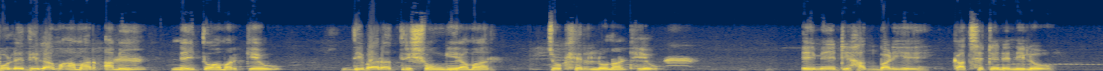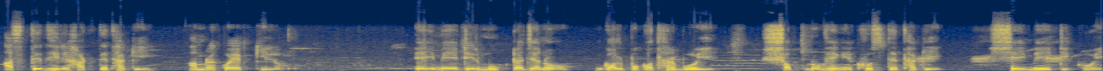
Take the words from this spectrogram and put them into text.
বলে দিলাম, আমার আমি, নেই তো আমার কেউ। দিবারাত্রি সঙ্গী আমার চোখের লোনা ঢেউ। এই মেয়েটি হাত বাড়িয়ে কাছে টেনে নিল, আস্তে ধীরে হাঁটতে থাকি আমরা কয়েক কিলো। এই মেয়েটির মুখটা যেন গল্প কথার বই, স্বপ্ন ভেঙে খুঁজতে থাকি সেই মেয়েটি কই?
